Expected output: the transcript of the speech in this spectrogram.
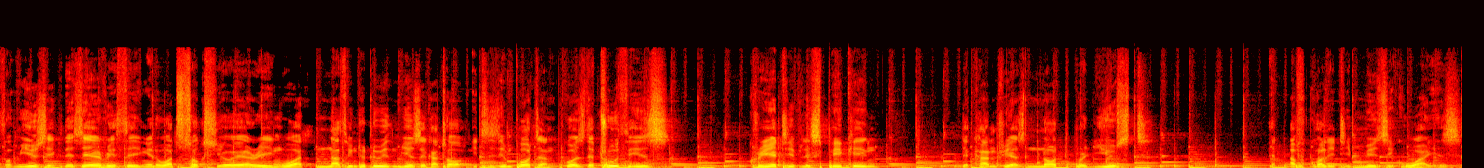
for music, there's everything, you know, what socks you're wearing, what, nothing to do with music at all. It is important because the truth is, creatively speaking, the country has not produced enough quality music wise,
